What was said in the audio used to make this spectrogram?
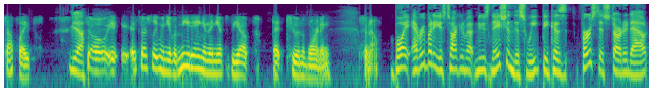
stoplights. yeah. So it, especially when you have a meeting and then you have to be up at two in the morning. So no. Boy, everybody is talking about NewsNation this week because first it started out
